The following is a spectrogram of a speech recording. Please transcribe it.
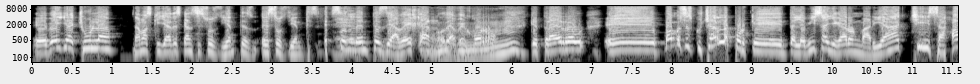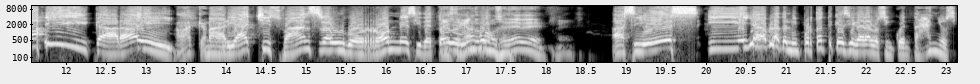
eh, bella, chula, nada más que ya descanse esos dientes, esos dientes, esos Eh. lentes de abeja, ¿no? De abejorro Mm. que trae Raúl. Eh, vamos a escucharla porque en Televisa llegaron mariachis. ¡Ay, caray! Ah, caray. Mariachis, fans, Raúl, gorrones y de todo. Como se debe. Así es. Y ella habla de lo importante que es llegar a los 50 años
